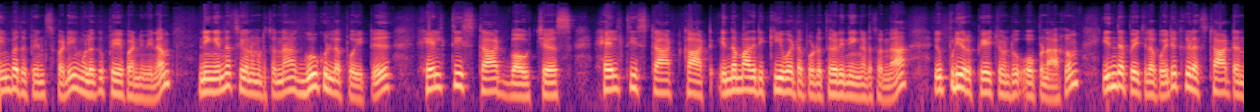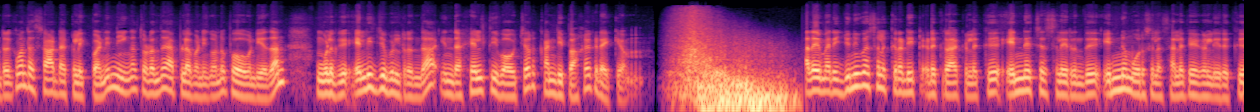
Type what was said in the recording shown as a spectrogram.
ஐம்பது பென்ஸ் படி உங்களுக்கு பே பண்ணுவினோம் நீங்கள் என்ன செய்யணும்னு சொன்னால் கூகுளில் போயிட்டு healthy start vouchers healthy start card இந்த மாதிரி கீவேர்டை போட்டு தேடினீங்கன்னு சொன்னால் இப்படி ஒரு பேஜ் ஒன்று ஓப்பன் ஆகும். இந்த பேஜில் போயிட்டு கீழே ஸ்டார்ட் இருக்கும். அந்த ஸ்டார்ட்டை கிளிக் பண்ணி நீங்கள் தொடர்ந்து அப்ளை பண்ணி கொண்டு போக வேண்டியதான் உங்களுக்கு எலிஜிபிள் இருந்தால் இந்த ஹெல்த்தி வவுச்சர் கண்டிப்பாக கிடைக்கும். அதே மாதிரி யூனிவர்சல் கிரெடிட் எடுக்கிறார்களுக்கு என்ஹெச்எஸ்ல இருந்து இன்னும் ஒரு சில சலுகைகள் இருக்கு.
